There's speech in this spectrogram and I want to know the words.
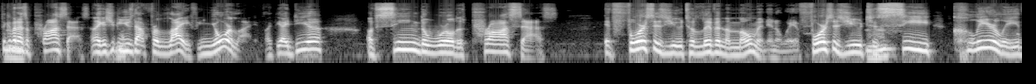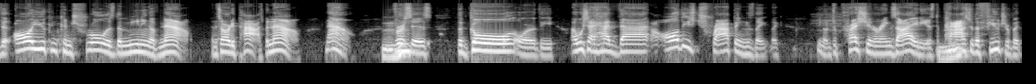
think of it Mhm. as a process and i guess you can Yeah. use that for life in your life like the idea of seeing the world as process it forces you to live in the moment in a way it forces you to Mhm. see clearly that all you can control is the meaning of now and it's already passed but now now Mhm. versus the goal or the I wish I had that. All these trappings like like you know depression or anxiety is the Mhm. past or the future, but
